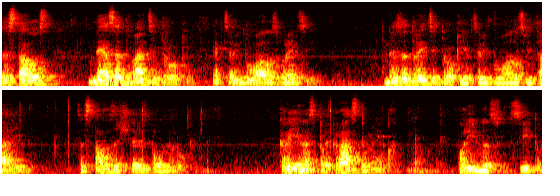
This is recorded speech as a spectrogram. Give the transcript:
Це сталося не за 20 років, як це відбувалося в Греції, не за 30 років, як це відбувалося в Італії. Це стало за 4,5 роки. Країна з прекрасними ну, порівняно з світом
